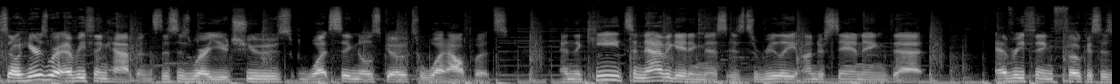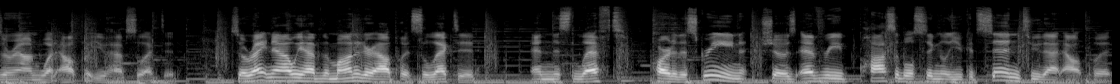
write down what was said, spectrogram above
So here's where everything happens. This is where you choose what signals go to what outputs. And the key to navigating this is to really understanding that everything focuses around what output you have selected. So right now we have the monitor output selected and this left part of the screen shows every possible signal you could send to that output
